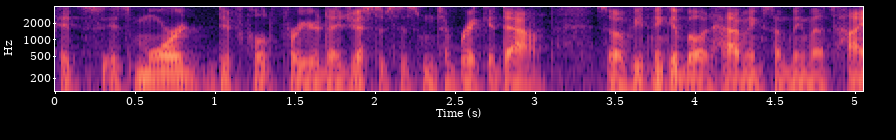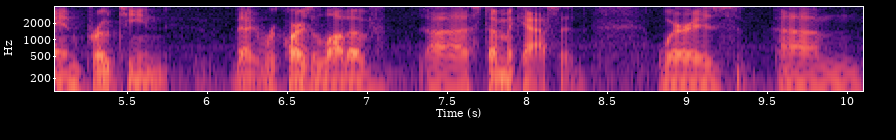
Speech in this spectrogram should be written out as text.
it's it's more difficult for your digestive system to break it down. So if you think about having something that's high in protein that requires a lot of uh, stomach acid whereas um,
